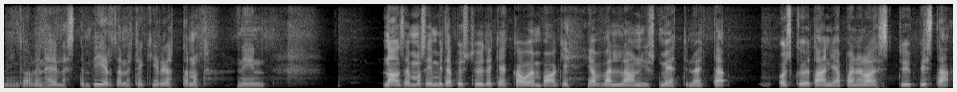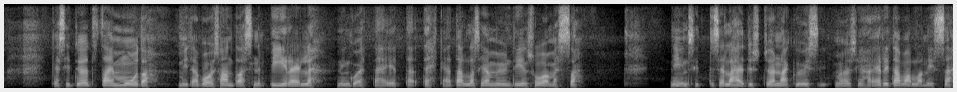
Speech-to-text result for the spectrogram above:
minkä olin heille sitten piirtänyt ja kirjoittanut, niin nämä on semmoisia, mitä pystyy tekemään kauempaakin ja välillä on just miettinyt, että olisiko jotain japanilaistyyppistä käsityötä tai muuta, mitä voisi antaa sinne piireille, niin kuin että hei, että tehkää tällaisia myyntiin Suomessa – niin sitten se lähetystyö näkyisi myös ihan eri tavalla niissä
